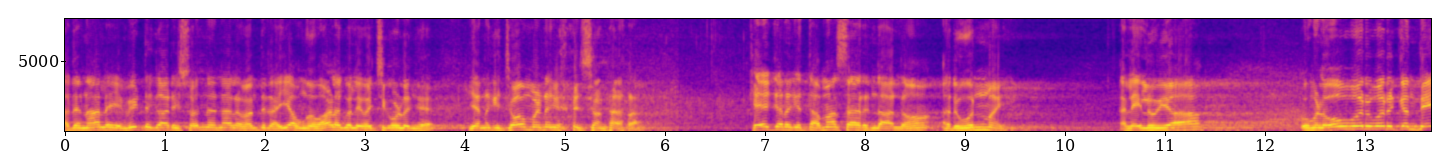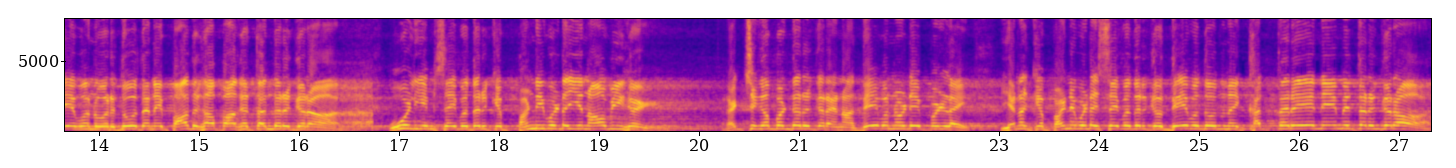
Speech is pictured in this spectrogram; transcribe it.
அதனால என் வீட்டுக்காரி சொன்னதுனால வந்துட்டு ஐயா உங்க வாழைக்கோலை வச்சுக்கொள்ளுங்க. எனக்கு ஜோம் பண்ணுங்க சொன்னாராம். கேட்கறதுக்கு தமாசா இருந்தாலும் அது உண்மை. அல்லேலூயா உங்கள் ஒவ்வொருவருக்கும் தேவன் ஒரு தூதனை பாதுகாப்பாக தந்திருக்கிறார். ஊழியம் செய்வதற்கு பணிவிடையின் ஆவிகள் ரட்சிக்கப்பட்டிருக்கிறேன் நான் தேவனுடைய பிள்ளை. எனக்கு பணிவிடை செய்வதற்கு தேவதூதனை கத்தரே நியமித்திருக்கிறார்.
